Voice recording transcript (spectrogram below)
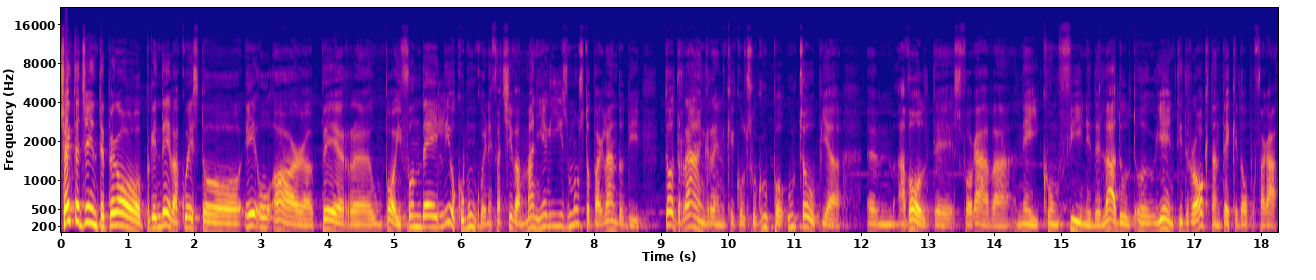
Certa gente però prendeva questo EOR per eh, un po' i fondelli o comunque ne faceva manierismo, sto parlando di Todd Rangren che col suo gruppo Utopia ehm, a volte sforava nei confini dell'adult oriented rock, tant'è che dopo farà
